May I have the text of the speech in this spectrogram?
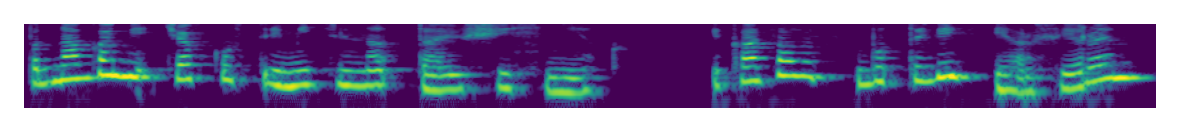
Под ногами чавкал стремительно тающий снег, и казалось, будто весь Иорфирен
